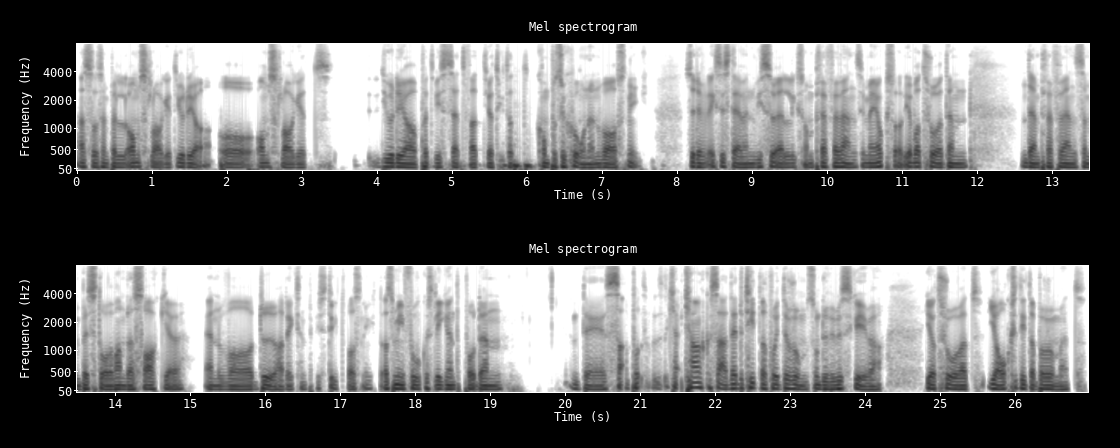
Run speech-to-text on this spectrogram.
Alltså till exempel omslaget gjorde jag och omslaget gjorde jag på ett visst sätt för att jag tyckte att kompositionen var snygg. Så det existerar en visuell liksom, preferens i mig också. Jag bara tror att den, den preferensen består av andra saker än vad du hade exempelvis tyckt var snyggt. Alltså min fokus ligger inte på den det, på, kanske så här, det du tittar på i ett rum som du vill beskriva. Jag tror att jag också tittar på rummet.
